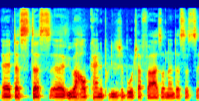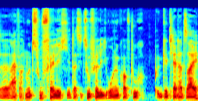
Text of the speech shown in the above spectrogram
äh, dass das äh, überhaupt keine politische Botschaft war, sondern dass das einfach nur zufällig, dass sie zufällig ohne Kopftuch geklettert sei.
